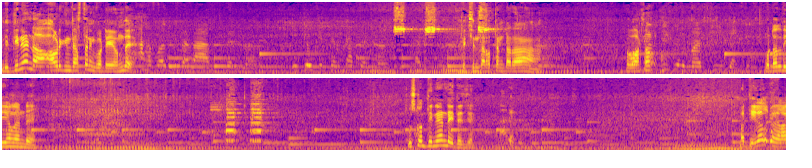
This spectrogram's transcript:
మీరు తినేయండి ఆ- ఆవిడకి ఇంత తెస్తాను ఇంకోటి ఉంది. తెచ్చిన తర్వాత తింటారా? వర్షం ఫోటోలు తీయాలండి చూసుకొని తినేయండి అయితే. మరి తెలియాలి కదా ఇలా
